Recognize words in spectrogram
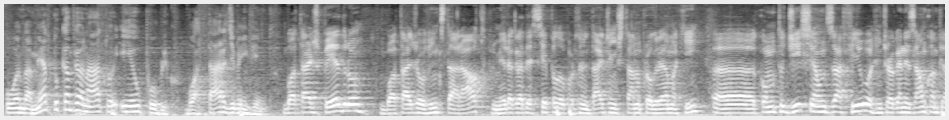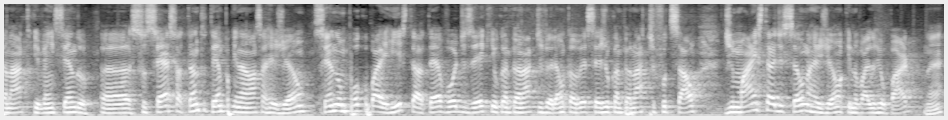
o andamento do campeonato e o público. Boa tarde, bem-vindo. Boa tarde, Pedro. Boa tarde, ouvintes da Arauto. Primeiro, agradecer pela oportunidade de a gente estar no programa aqui. Uh, como tu disse, é um desafio a gente organizar um campeonato que vem sendo uh, sucesso há tanto tempo aqui na nossa região. Sendo um pouco bairrista, até vou dizer que o campeonato de verão talvez seja o campeonato de futsal de mais tradição na região aqui no Vale do Rio Pardo, né?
